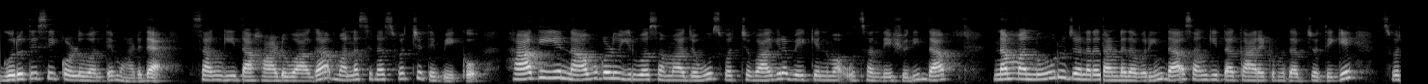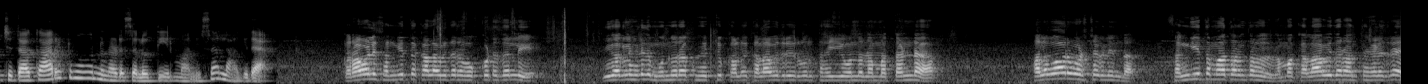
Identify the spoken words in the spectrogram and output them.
ಗುರುತಿಸಿಕೊಳ್ಳುವಂತೆ ಮಾಡಿದೆ. ಸಂಗೀತ ಹಾಡುವಾಗ ಮನಸ್ಸಿನ ಸ್ವಚ್ಛತೆ ಬೇಕು. ಹಾಗೆಯೇ ನಾವುಗಳು ಇರುವ ಸಮಾಜವು ಸ್ವಚ್ಛವಾಗಿರಬೇಕೆನ್ನುವ ಸಂದೇಶದಿಂದ ನಮ್ಮ ನೂರು ಜನರ ತಂಡದವರಿಂದ ಸಂಗೀತ ಕಾರ್ಯಕ್ರಮದ ಜೊತೆಗೆ ಸ್ವಚ್ಛತಾ ಕಾರ್ಯಕ್ರಮವನ್ನು ನಡೆಸಲು ತೀರ್ಮಾನಿಸಲಾಗಿದೆ. ಕರಾವಳಿ ಸಂಗೀತ ಕಲಾವಿದರ ಒಕ್ಕೂಟದಲ್ಲಿ ಈಗಾಗಲೇ ಹೇಳಿದ ಮುನ್ನೂರಕ್ಕೂ ಹೆಚ್ಚು ಕಲ, ಕಲಾವಿದರು ಇರುವಂತಹ ಈ ಒಂದು ನಮ್ಮ ತಂಡ ಹಲವಾರು ವರ್ಷಗಳಿಂದ ಸಂಗೀತ ಮಾತ್ರ ಅಂತಲ್ಲ ನಮ್ಮ ಕಲಾವಿದರು ಅಂತ ಹೇಳಿದರೆ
